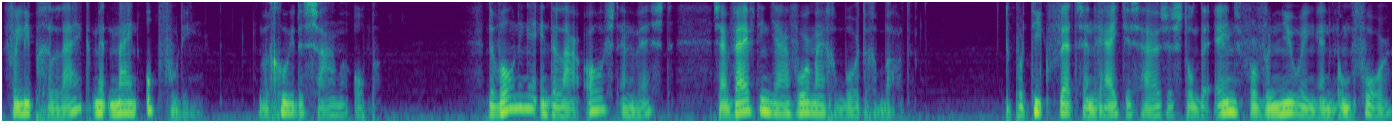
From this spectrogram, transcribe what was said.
verliep gelijk met mijn opvoeding. We groeiden samen op. De woningen in de Laar Oost en West zijn 15 jaar voor mijn geboorte gebouwd. De portiekflats en rijtjeshuizen stonden eens voor vernieuwing en comfort,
